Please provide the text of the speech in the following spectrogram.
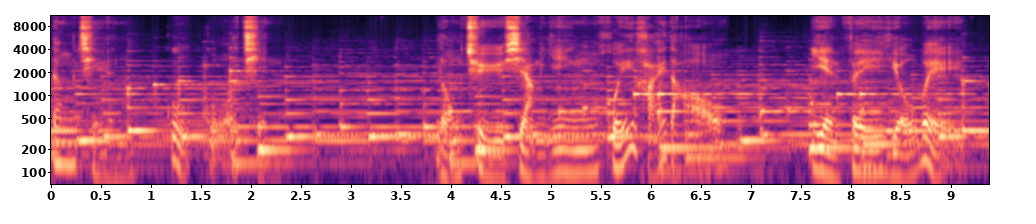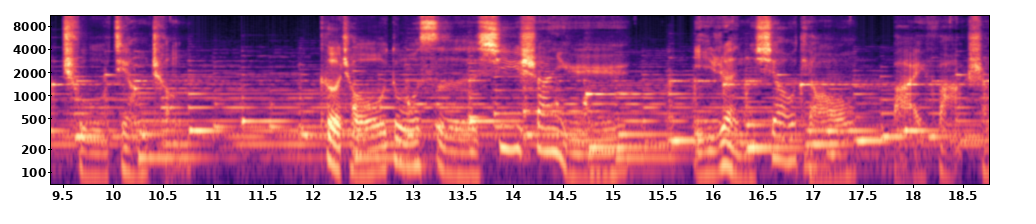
灯前顾国情。龙去响应回海岛，雁飞犹未出江城。客愁多似西山雨，一任萧条白发生。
